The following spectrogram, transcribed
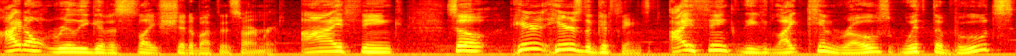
I don't really give a slight shit about this armor. I think, so here, here's the good things. I think the Lightkin robes with the boots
